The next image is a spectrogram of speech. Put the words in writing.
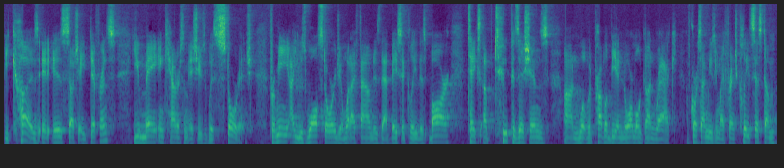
because it is such a difference, you may encounter some issues with storage. For me, I use wall storage and what I found is that basically this bar takes up two positions on what would probably be a normal gun rack. Of course, I'm using my French cleat system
